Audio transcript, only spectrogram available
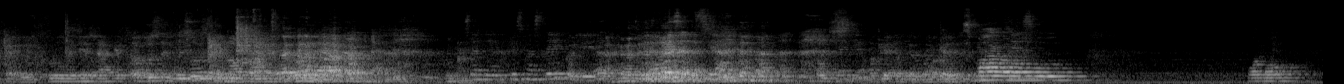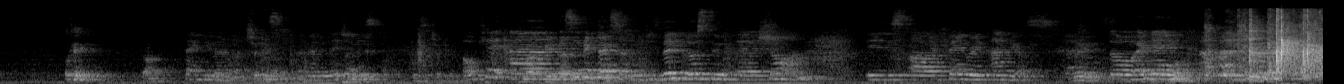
Okay, cool with your jacket. Smile. One more. Okay, done. Thank you very much. Congratulations. Okay, uh, and the second person, which is very close to uh, Sean, is our favorite Andreas. So again, oh.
